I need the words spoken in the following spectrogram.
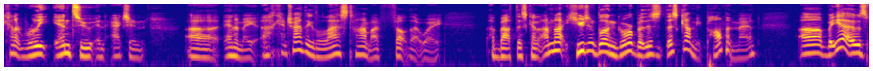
kind of really into an action uh, anime. I'm trying to think of the last time I felt that way about this kind of. I'm not huge in blood and gore, but this this got me pumping, man. Uh, but yeah, it was.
